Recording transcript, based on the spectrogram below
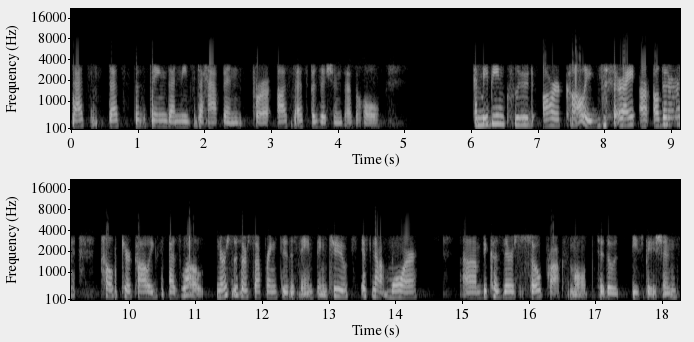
That's that's the thing that needs to happen for us as physicians as a whole. And maybe include our colleagues, right? Our other healthcare colleagues as well. Nurses are suffering through the same thing too, if not more, um, because they're so proximal to those these patients.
